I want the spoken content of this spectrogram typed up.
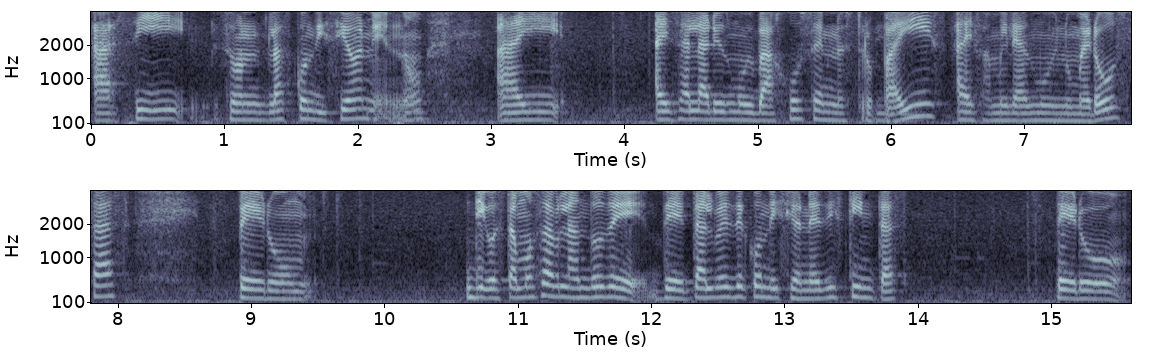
así son las condiciones, ¿no? Hay, hay salarios muy bajos en nuestro Sí. país, hay familias muy numerosas, pero digo, estamos hablando de, de tal vez de condiciones distintas, pero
